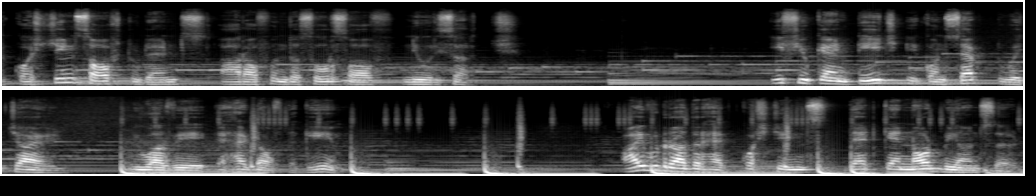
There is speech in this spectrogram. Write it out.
The questions of students are often the source of new research. If you can teach a concept to a child, you are way ahead of the game. I would rather have questions that cannot be answered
